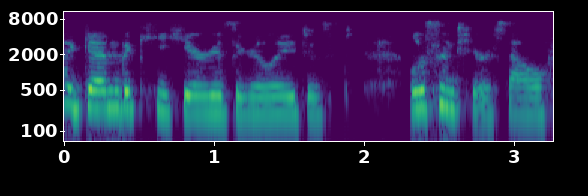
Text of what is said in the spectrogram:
again, the key here is really just listen to yourself.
